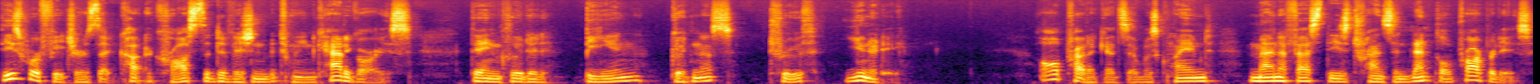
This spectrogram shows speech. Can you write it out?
These were features that cut across the division between categories. They included being, goodness, truth, unity. All predicates, it was claimed, manifest these transcendental properties,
